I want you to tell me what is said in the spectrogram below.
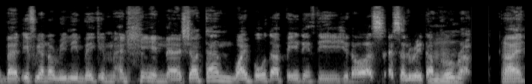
But if we are not really making money in uh, short term, why bother paying the, you know, accelerator mm. program? Right?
